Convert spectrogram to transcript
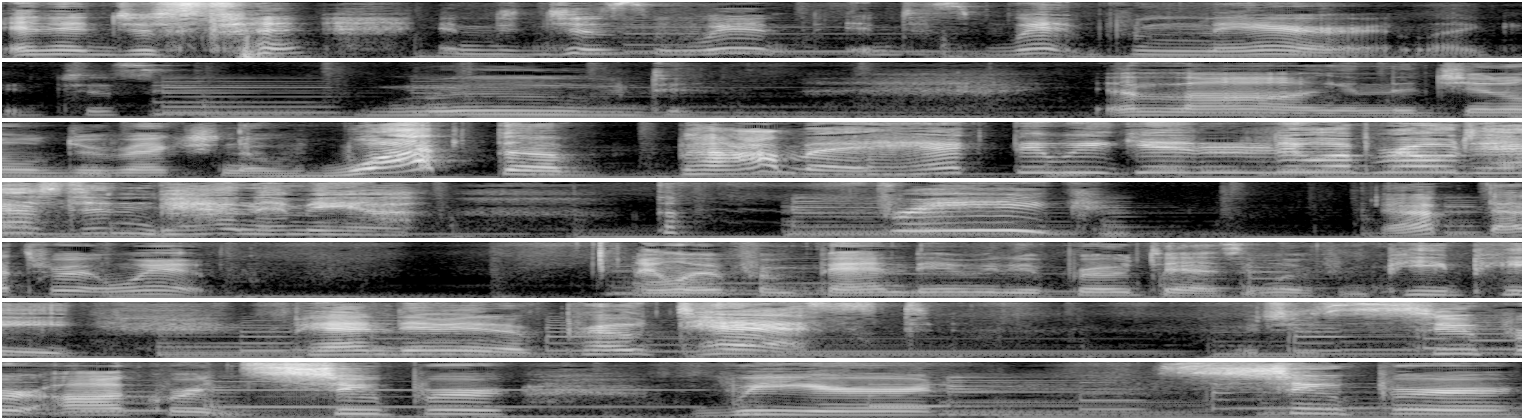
And it just and it just went it just went from there. Like it just moved along in the general direction of what the how the heck did we get into a protest in pandemia? The freak! Yep that's where it went. It went from pandemic to protest. It went from pp pandemic to protest which is super awkward super weird super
